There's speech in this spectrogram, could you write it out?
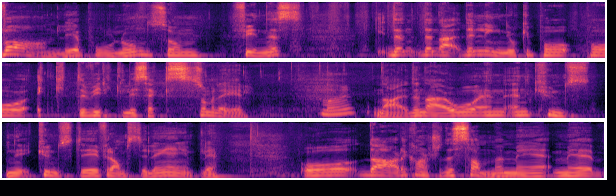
vanlige pornoen som finnes, den, den, er, den ligner jo ikke på, på ekte, virkelig sex som regel. Nei. Nei, den er jo en, en kunstig, kunstig framstilling, egentlig. Og da er det kanskje det samme med, med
